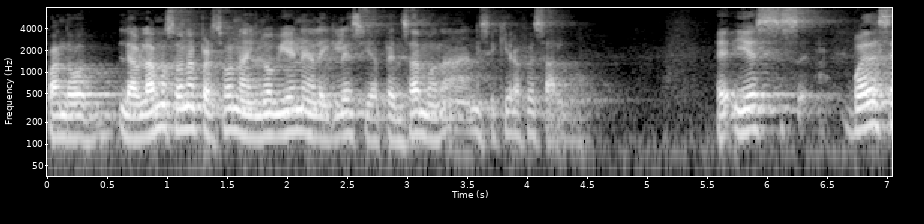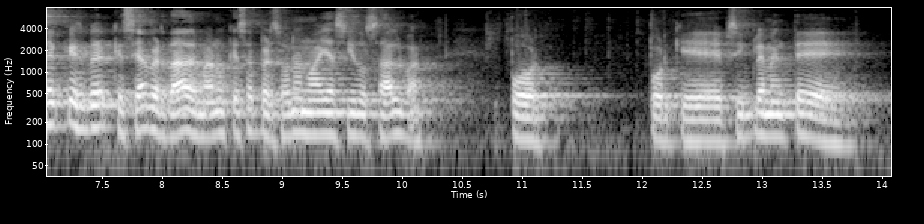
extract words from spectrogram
cuando le hablamos a una persona y no viene a la iglesia, pensamos, ah, ni siquiera fue salvo. E, y es puede ser que, que sea verdad, hermano, que esa persona no haya sido salva por porque simplemente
